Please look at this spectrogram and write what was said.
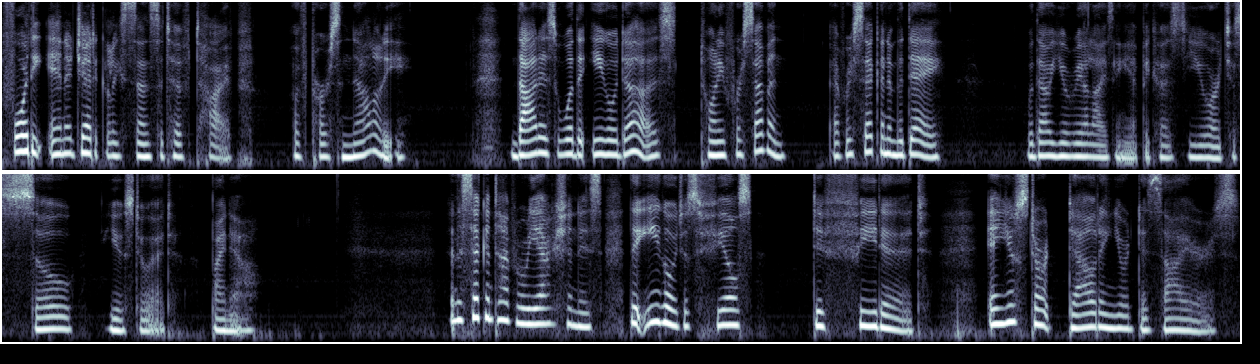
for the energetically sensitive type of personality, that is what the ego does 24 7, every second of the day, without you realizing it because you are just so used to it by now. And the second type of reaction is the ego just feels defeated and you start doubting your desires.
